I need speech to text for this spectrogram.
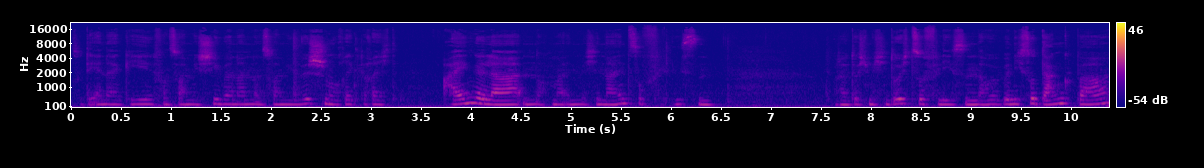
so die Energie von Swami Shivananda und Swami Vishnu regelrecht eingeladen, nochmal in mich hineinzufließen oder durch mich hindurchzufließen. Darüber bin ich so dankbar,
